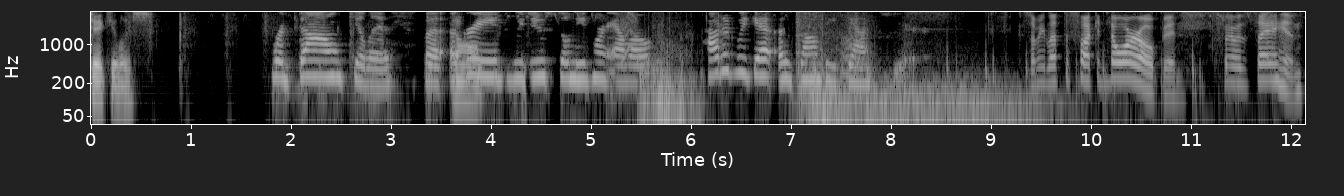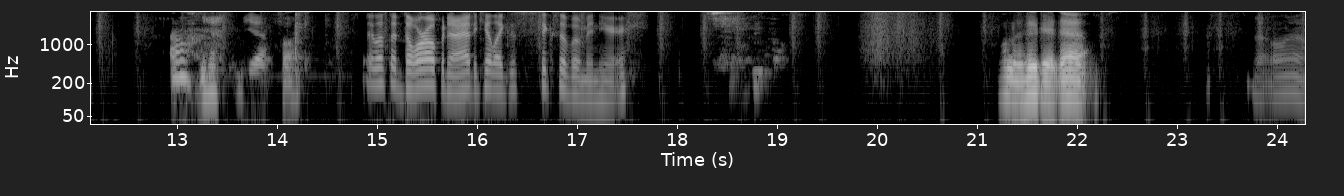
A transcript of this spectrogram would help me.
ridiculous. Redonkulous, but agreed, we do still need more ammo. How did we get a zombie down here? Somebody left the fucking door open. That's what I was saying. Ugh, Yeah. Yeah. Fuck. They left the door open and I had to kill like six of them in here. jeez. I don't know who did that. I don't know.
